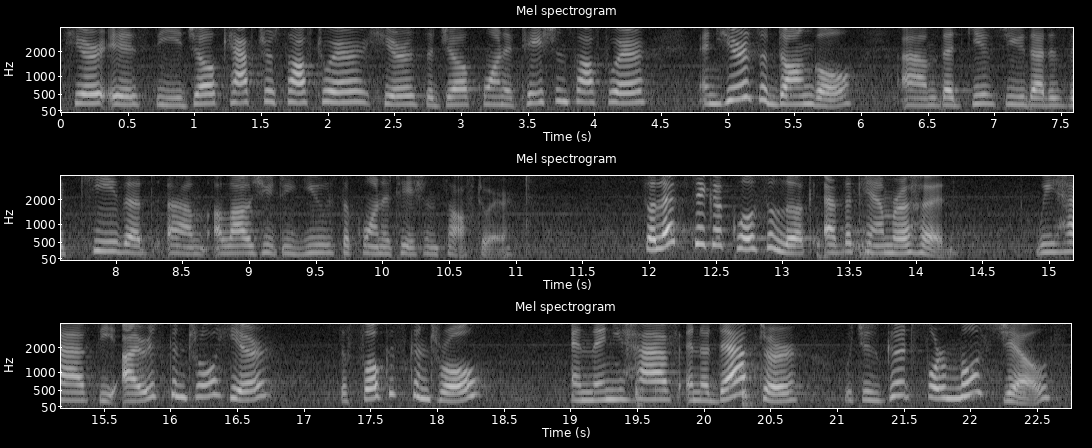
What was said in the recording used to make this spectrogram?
Here is the gel capture software, here is the gel quantitation software, and here's a dongle um, that gives you, that is the key that um, allows you to use the quantitation software. So let's take a closer look at the camera hood. We have the iris control here, the focus control, and then you have an adapter which is good for most gels,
